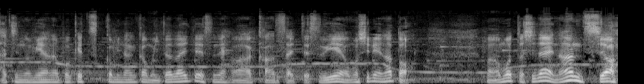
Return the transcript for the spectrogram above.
立ち飲み屋のボケツッコミなんかもいただいてですねああ関西ってすげえ面白いなと、まあ、思った次第なんですよ。はい、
